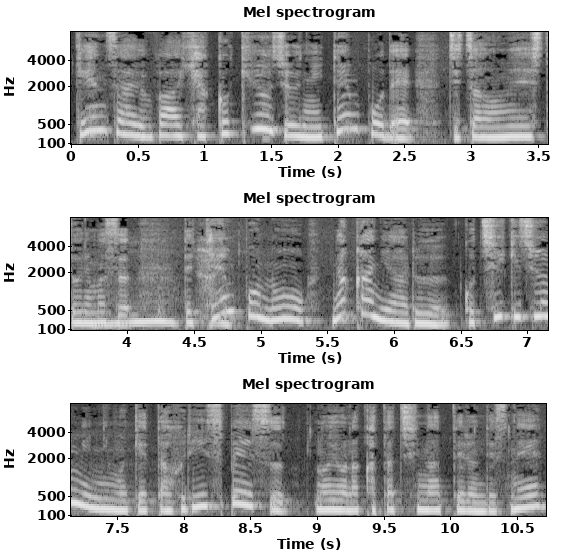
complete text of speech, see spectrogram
現在は192店舗で実は運営しております。で、店舗の中にあるこう地域住民に向けたフリースペースのような形になってるんですね。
